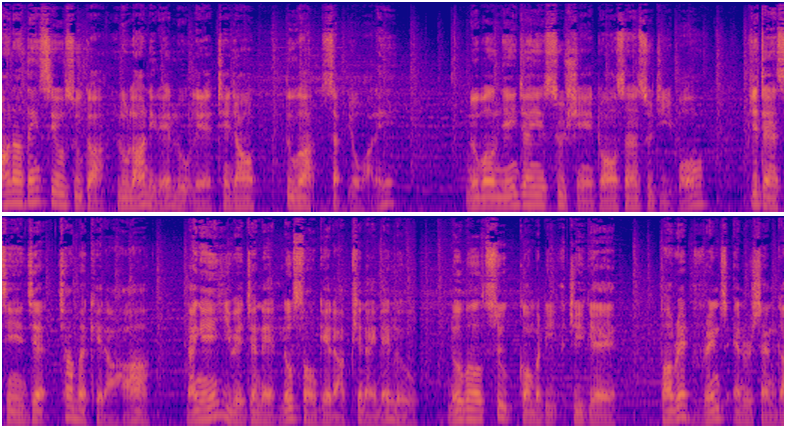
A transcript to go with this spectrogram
အာနာသိန်းစီယိုစုကလူလားနေတယ်လို့လည်းထင်ကြောင်းသူကဆက်ပြောပါတယ်။ Nobel ငြိမ်းချမ်းရေးဆုရှင်ဒေါ်ဆန်းစုကြည်ပေါ်ပြည်တံစီရင်ချက်ချမှတ်ခဲ့တာဟာနိုင်ငံရေးရည်ရွယ်ချက်နဲ့လှုပ်ဆောင်ခဲ့တာဖြစ်နိုင်တယ်လို့ Nobel ဆုကော်မတီအကြီးအကဲ Barrett Rins Anderson က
